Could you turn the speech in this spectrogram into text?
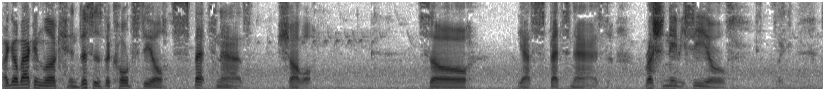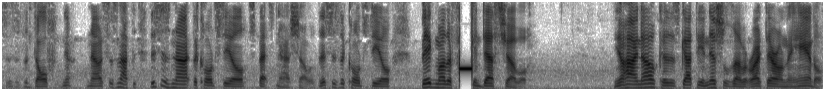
I go back and look, and this is the Cold Steel Spetsnaz shovel. So, yeah, Spetsnaz, Russian Navy SEALs. This is the Dolphin. No, no, this is not. The, this is not the Cold Steel Spetsnaz shovel. This is the Cold Steel big motherfucking death shovel. You know how I know? Because it's got the initials of it right there on the handle.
